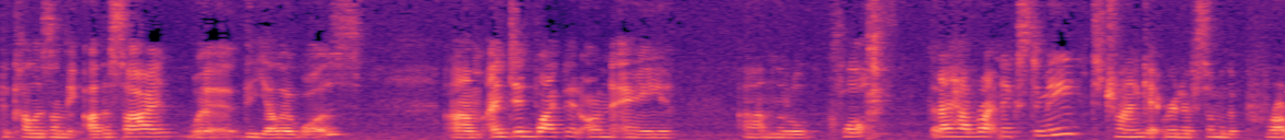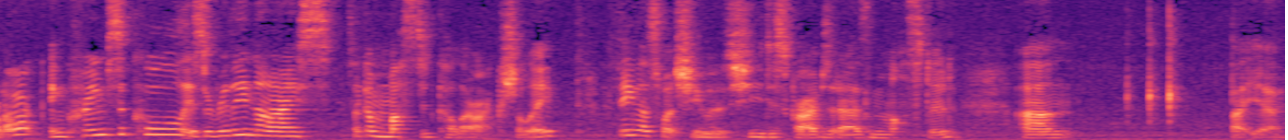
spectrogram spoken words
the colors on the other side where the yellow was. Um, I did wipe it on a um, little cloth that I have right next to me to try and get rid of some of the product. And Creamsicle is a really nice, it's like a mustard color actually. I think that's what she was, she describes it as mustard. Um, but yeah,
